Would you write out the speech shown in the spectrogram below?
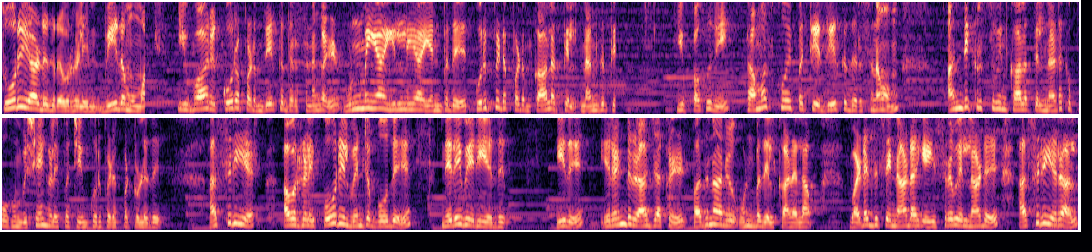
சூறையாடுகிறவர்களின் வீதமுமா? இவ்வாறு கூறப்படும் தீர்க்க தரிசனங்கள் உண்மையா இல்லையா என்பது குறிப்பிடப்படும் காலத்தில் நன்கு தெ இப்பகுதி தமஸ்கோய் பற்றிய தீர்க்க தரிசனமும் அந்தி கிறிஸ்துவின் காலத்தில் நடக்கப் போகும் விஷயங்களை பற்றியும் குறிப்பிடப்பட்டுள்ளது. அசிரியர் அவர்களை போரில் வென்றபோது நிறைவேறியது. இது இரண்டு ராஜாக்கள் பதினாறு ஒன்பதில் காணலாம். வடதிசை நாடாகிய இஸ்ரேல் நாடு அசிரியரால்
